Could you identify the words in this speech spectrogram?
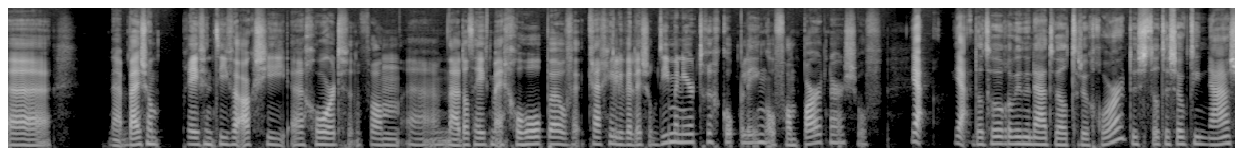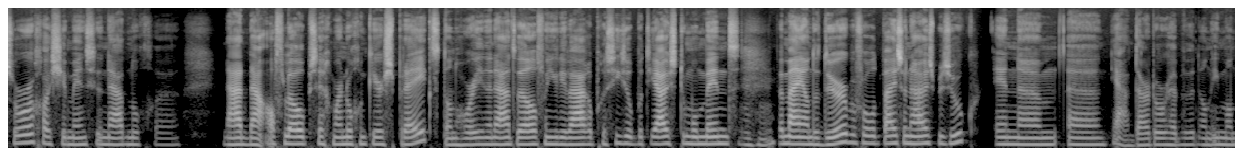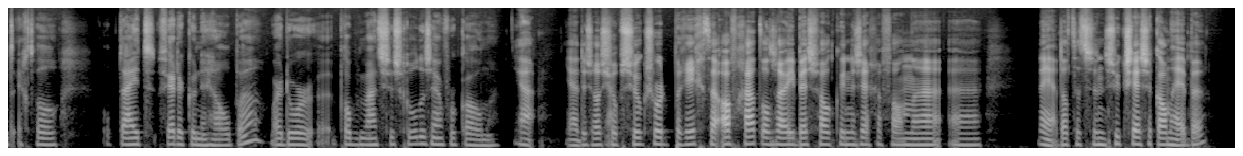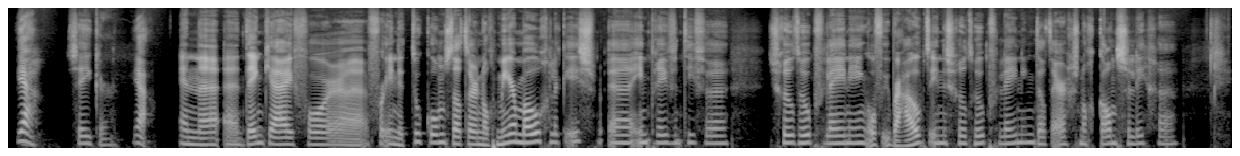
nou, bij zo'n preventieve actie gehoord van, nou dat heeft me echt geholpen? Of krijgen jullie wel eens op die manier terugkoppeling of van partners? Of? Ja, dat horen we inderdaad wel terug hoor. Dus dat is ook die nazorg. Als je mensen inderdaad nog na, na afloop zeg maar nog een keer spreekt, dan hoor je inderdaad wel van jullie waren precies op het juiste moment mm-hmm. bij mij aan de deur, bijvoorbeeld bij zo'n huisbezoek. En um, uh, ja, daardoor hebben we dan iemand echt wel op tijd verder kunnen helpen, waardoor uh, problematische schulden zijn voorkomen. Ja, ja dus als je ja. op zulke soort berichten afgaat, dan zou je best wel kunnen zeggen van, uh, nou ja, dat het zijn successen kan hebben. Ja, zeker. Ja. En denk jij voor, voor in de toekomst dat er nog meer mogelijk is in preventieve schuldhulpverlening of überhaupt in de schuldhulpverlening, dat ergens nog kansen liggen?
